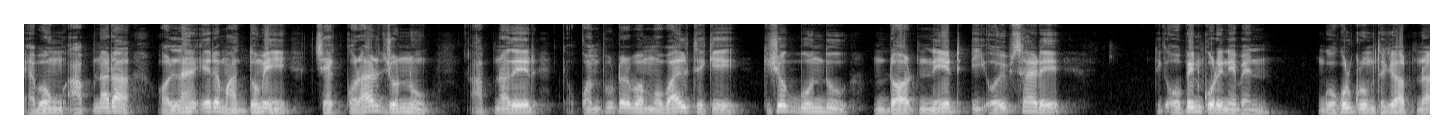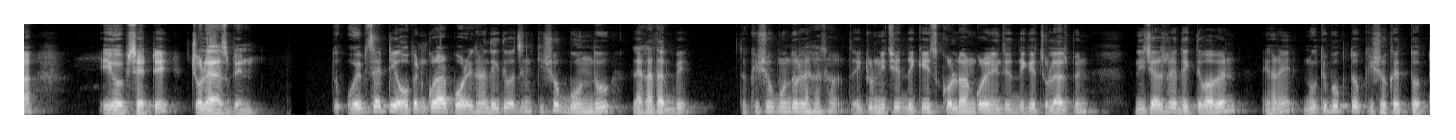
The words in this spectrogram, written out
এবং আপনারা অনলাইন এর মাধ্যমে চেক করার জন্য আপনাদের কম্পিউটার বা মোবাইল থেকে কৃষক বন্ধু ডট নেট এই ওয়েবসাইটে ঠিক ওপেন করে নেবেন। গুগল ক্রোম থেকে আপনারা এই ওয়েবসাইটে চলে আসবেন। তো ওয়েবসাইটটি ওপেন করার পর এখানে দেখতে পাচ্ছেন কৃষক বন্ধু লেখা থাকবে। তো কৃষক বন্ধুর লেখা একটু নিচের দিকে স্ক্রল ডাউন করে নিচের দিকে চলে আসবেন। নিচে আসলে দেখতে পাবেন এখানে নথিভুক্ত কৃষকের তথ্য।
